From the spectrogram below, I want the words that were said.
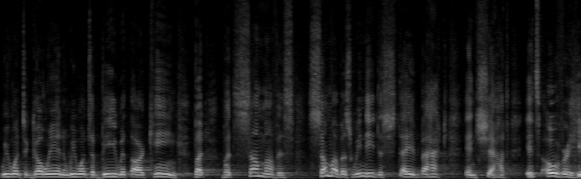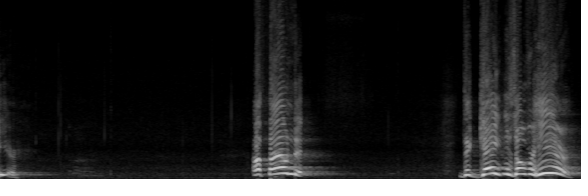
We want to go in and we want to be with our king. But, but some of us, some of us, we need to stay back and shout, It's over here. I found it. The gate is over here.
